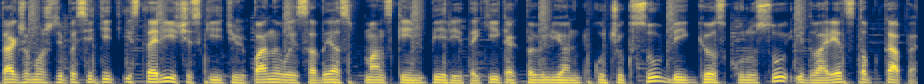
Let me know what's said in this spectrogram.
Также можете посетить исторические тюльпановые сады Османской империи, такие как павильон Кучуксу, Бейгёс Курусу и дворец Топкапе.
